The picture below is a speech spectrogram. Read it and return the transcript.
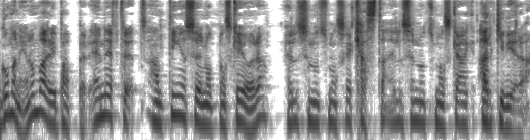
går man igenom varje papper, en efter ett. Antingen så är det något man ska göra, eller så är det något som man ska kasta, eller så är det något som man ska arkivera.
